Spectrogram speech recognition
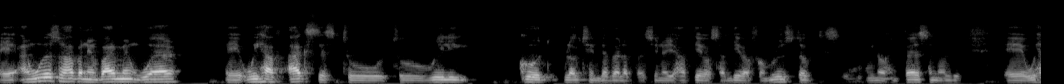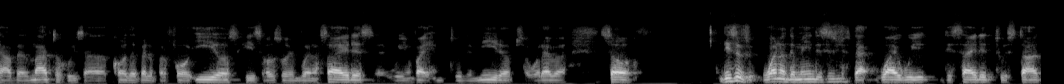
and we also have an environment where we have access to, to really good blockchain developers. You know, you have Diego Zaldivar from Rootstock. We know him personally. Uh, we have El Mato, who is a core developer for EOS. He's also in Buenos Aires. Uh, we invite him to the meetups or whatever. So this is one of the main decisions that why we decided to start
